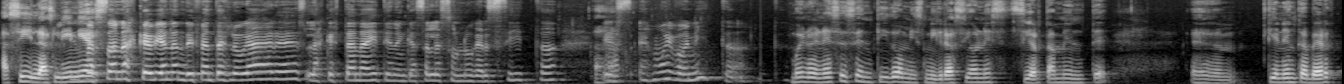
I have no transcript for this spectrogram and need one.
Así, las líneas... personas que vienen de diferentes lugares, las que están ahí tienen que hacerles un lugarcito. Es, es, muy bonito. Bueno, en ese sentido, mis migraciones ciertamente eh, tienen que ver,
